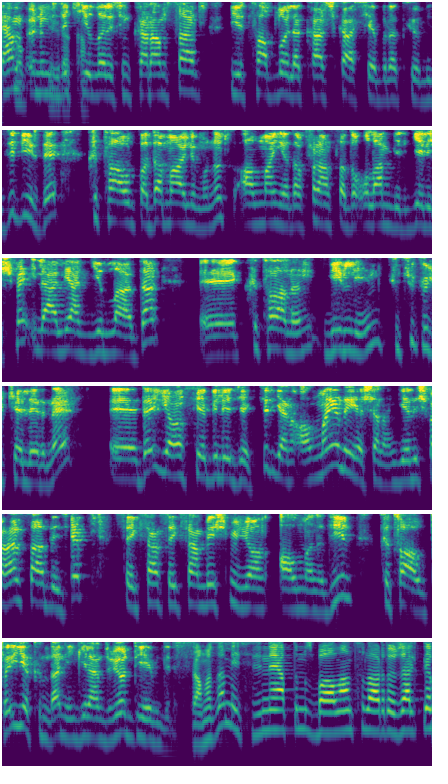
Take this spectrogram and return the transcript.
hem Çok önümüzdeki yıllar için karamsar bir tabloyla karşı karşıya bırakıyor bizi. Bir de kıta Avrupa'da malumunuz Almanya'da Fransa'da olan bir gelişme ilerleyen yıllarda e, kıtanın, birliğin küçük ülkelerine e, de yansıyabilecektir. Yani Almanya'da yaşanan gelişmeler sadece 80-85 milyon Almanı değil kıta Avrupa'yı yakından ilgilendiriyor diyebiliriz. Ramazan Bey sizinle yaptığımız bağlantılarda özellikle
